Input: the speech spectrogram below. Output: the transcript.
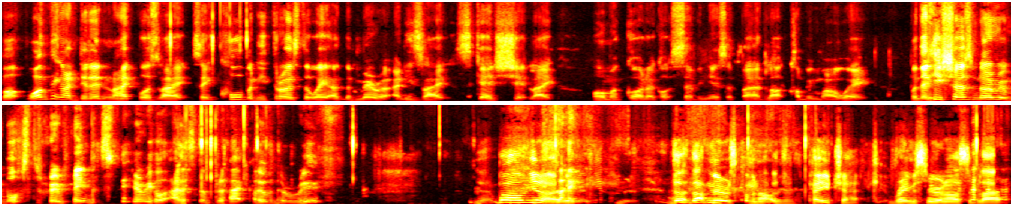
but one thing I didn't like was like, say Corbin he throws the weight at the mirror and he's like scared shit, like, oh my god, I got seven years of bad luck coming my way. But then he shows no remorse throwing Rey Mysterio or Aleister Black over the roof. Well, you know, It's like- that, that mirror's coming out of his paycheck. Rey Mysterio and Aleister Black,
